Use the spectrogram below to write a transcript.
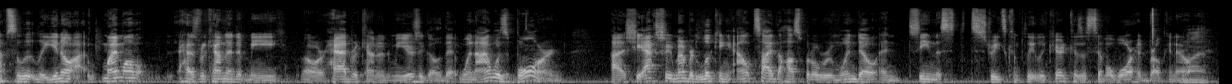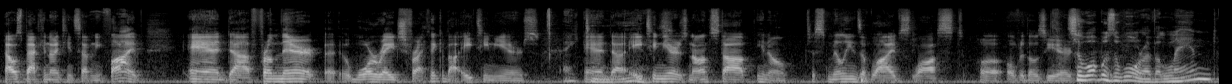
absolutely. You know, I, my mom has recounted to me, or had recounted to me years ago, that when I was born, uh, she actually remembered looking outside the hospital room window and seeing the streets completely cleared because a civil war had broken out. Right. That was back in 1975. And uh, from there, uh, war raged for I think about 18 years. 18 and uh, 18 years. years nonstop. You know, just millions of lives lost uh, over those years. so, what was the war over land?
